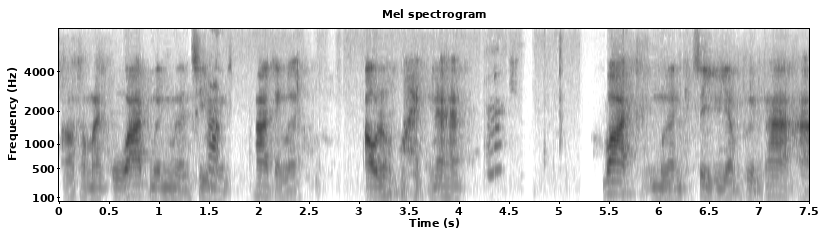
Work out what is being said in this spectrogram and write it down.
เอาทำไมครูวาดเหมือนเหมือนสี่เหลี่ยมผ้าจังเลย เอาลบใหม่นะฮะวาดเหมือนสี่เหลี่ยมผืนผ้าอะ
